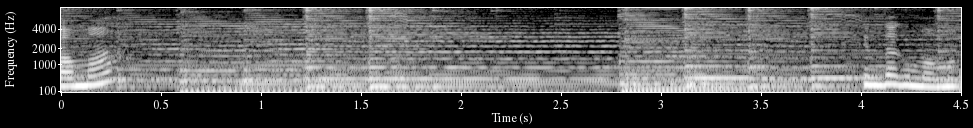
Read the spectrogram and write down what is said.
மாமா. இந்தாங்க மாமா.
